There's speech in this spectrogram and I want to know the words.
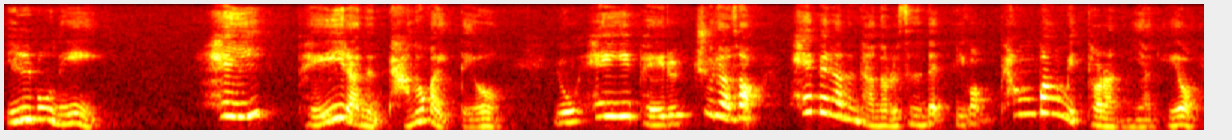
일본에 平米라는 단어가 있대요. 요 平米를 줄여서 헤베라는 단어를 쓰는데 이건 평방미터라는 이야기예요.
